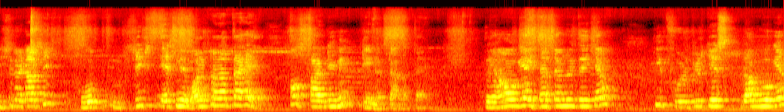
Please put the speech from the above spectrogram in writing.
इसी प्रकार से फोर, सिक्स एस में वन इलेक्ट्रॉन आता है और फाइव डी में टेन आता है। तो यहाँ हो गया इतना देखें कि केस लागू हो गया।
